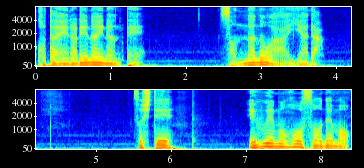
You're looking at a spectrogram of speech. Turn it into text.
答えられないなんて、そんなのは嫌だ。そして、FM 放送でも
